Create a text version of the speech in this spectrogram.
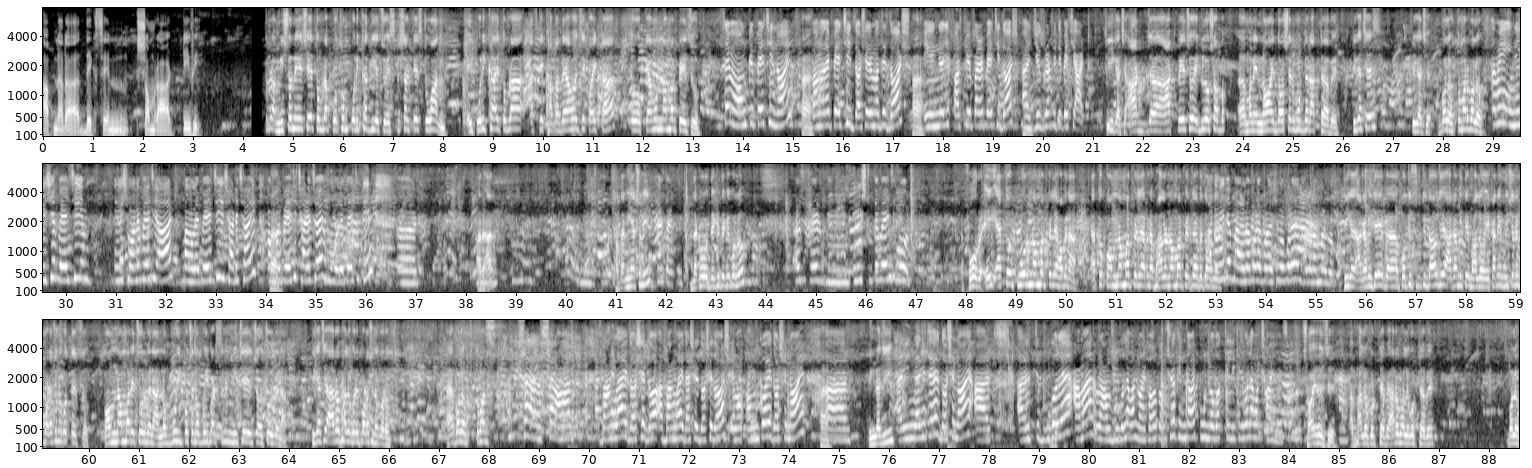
আপনারা দেখছেন সম্রাট টিভি। তোমরা মিশনে এসে তোমরা প্রথম পরীক্ষা দিয়েছ স্পেশাল টেস্ট ওয়ান এই পরীক্ষায় তোমরা আজকে খাতা দেওয়া হয়েছে কয়েকটা তো কেমন নাম্বার পেয়েছ? আমি অঙ্কে পেয়েছি নয় হ্যাঁ। বাংলায় পেয়েছি দশের মধ্যে দশ হ্যাঁ। ইংরেজি ফার্স্ট পেপারে পেয়েছি দশ আর জিওগ্রাফিতে পেয়েছি আট। ঠিক আছে আট আট পেয়েছ এগুলো সব মানে নয় দশের মধ্যে রাখতে হবে ঠিক আছে? ঠিক আছে বলো তোমার বলো। আমি ইংলিশে পেয়েছি ইংলিশ ওয়ানে পেয়েছি আট বাংলায় পেয়েছি সাড়ে ছয় অঙ্ক হ্যাঁ। পেয়েছি সাড়ে ছয় ভূগোলে পেয়েছি তিন আর আর আর? খাতা নিয়ে আসুনি? হ্যাঁ স্যার। দেখো দেখে দেখে বলো। আর স্যার ইংলিশ টুতে পেয়েছি ফোর ফোর এই এত পুয়ার নাম্বার পেলে হবে না। এত কম নাম্বার পেলে হবে না ভালো নাম্বার পেতে হবে তোমাদের। ভালো করে পড়াশোনা করে ভালো নাম্বার ঠিক আছে আগামীতে প্রতিশ্রুতি দাও যে আগামীতে ভালো এখানে মিশনে পড়াশোনা করতে এসছো। কম নাম্বারে চলবে না নব্বই পঁচানব্বই পার্সেন্টের নিচে চলবে না। ঠিক আছে আরও ভালো করে পড়াশোনা করো। হ্যাঁ বলো তোমার স্যার স্যার আমার বাংলায় দশে দ বাংলায় দশে দশে দশ এবং অঙ্কয়ে দশে নয় হ্যাঁ। আর ইংরাজি? আর ইংরাজিতে দশে নয় আর আর হচ্ছে ভূগোলে আমার ভূগোলে আমার নয় পাওয়ার কথা ছিল কিন্তু আমার পূর্ণ বাক্যে লিখেছি বলে আমার ছয় হয়েছে। ছয় হয়েছে? আর ভালো করতে হবে আরও ভালো করতে হবে। বলো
